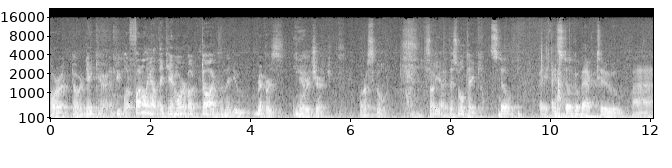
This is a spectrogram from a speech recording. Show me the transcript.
or a, or a daycare. And people are funneling out, they care more about dogs than they do rippers near a church or a school. So, yeah, this will take, Still, I, I still go back to, uh,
